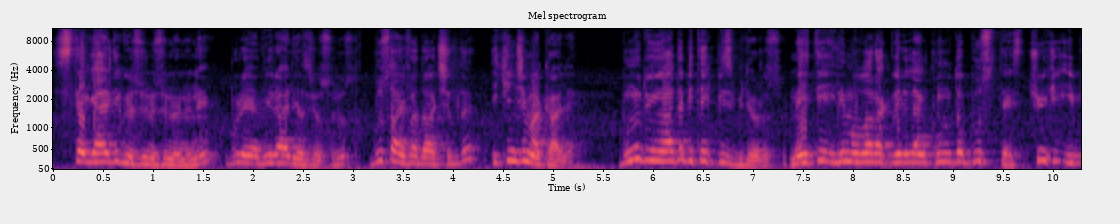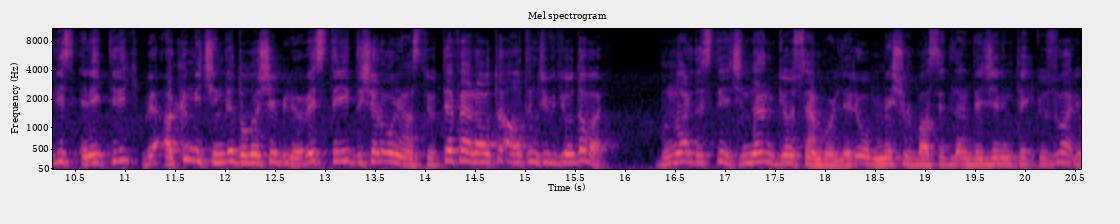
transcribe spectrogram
Site geldi gözünüzün önüne. Buraya viral yazıyorsunuz. Bu sayfada açıldı. İkinci makale. Bunu dünyada bir tek biz biliyoruz. Mehdi'ye ilim olarak verilen konu da bu site. Çünkü iblis elektrik ve akım içinde dolaşabiliyor ve siteyi dışarı o yansıtıyor. Teferruatı 6. videoda var. Bunlar da site içinden göz sembolleri. O meşhur bahsedilen Deccal'in tek gözü var ya.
